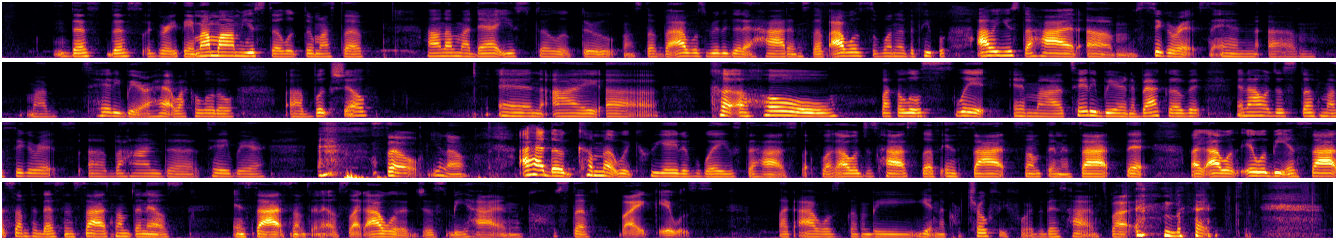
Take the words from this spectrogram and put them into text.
that's that's a great thing. My mom used to look through my stuff I don't know if my dad used to look through and stuff, but I was really good at hiding stuff. I was one of the people I used to hide um, cigarettes and um, my teddy bear. I had like a little uh, bookshelf, and I uh, cut a hole, like a little slit in my teddy bear in the back of it, and I would just stuff my cigarettes uh, behind the teddy bear. so you know I had to come up with creative ways to hide stuff. Like I would just hide stuff inside something inside that like I would it would be inside something that's inside something else inside something else. Like I would just be hiding stuff like it was like I was gonna be getting a trophy for the best hiding spot. but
